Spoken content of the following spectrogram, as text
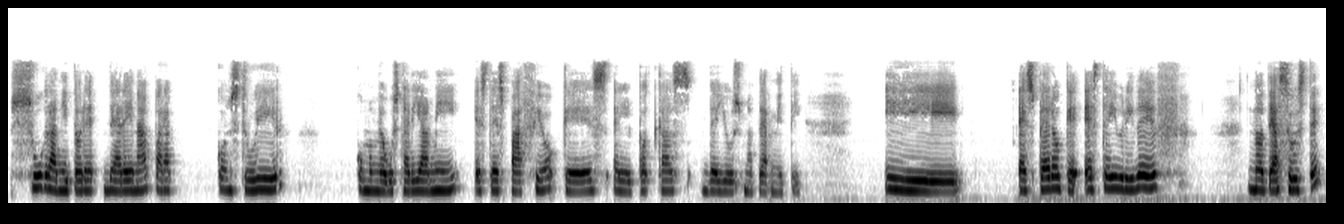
su granito de arena para construir como me gustaría a mí este espacio que es el podcast de Use Maternity. Y espero que este hibridez no te asuste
